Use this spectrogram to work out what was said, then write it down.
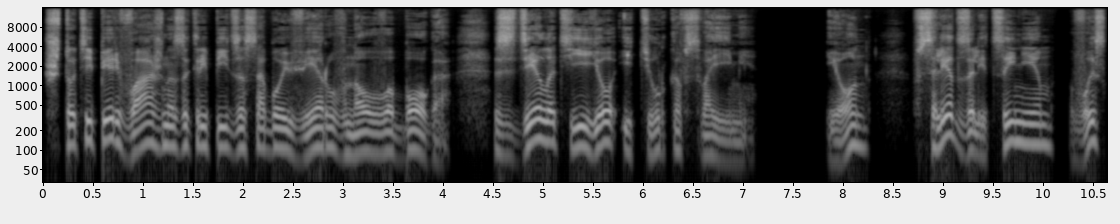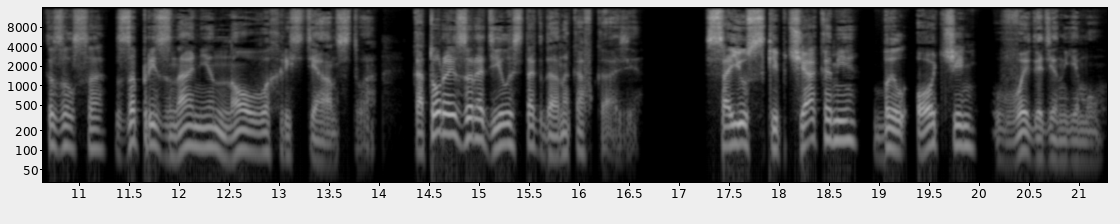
что теперь важно закрепить за собой веру в нового бога, сделать ее и тюрков своими. И он — вслед за Лицинием высказался за признание нового христианства, которое зародилось тогда на Кавказе. Союз с кипчаками был очень выгоден ему.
